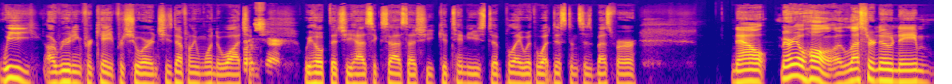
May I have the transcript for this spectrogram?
we are rooting for Kate for sure, and she's definitely one to watch. For sure. We hope that she has success as she continues to play with what distance is best for her. Now, Marielle Hall, a lesser known name,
